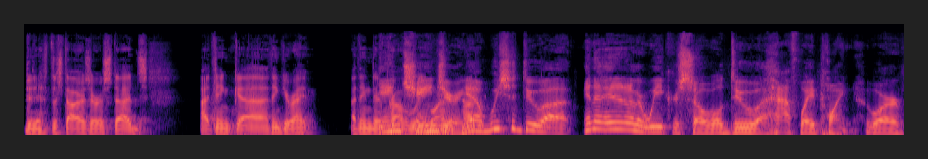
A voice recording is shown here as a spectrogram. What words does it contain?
The, the stars are studs. I think uh, I think you're right. I think they're Game probably one of the changer. Yeah, we should do uh in, a, in another week or so. We'll do a halfway point. Who our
